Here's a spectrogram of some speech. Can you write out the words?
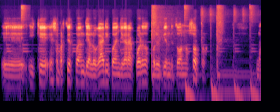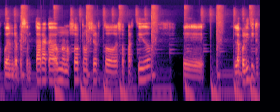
Eh, y que esos partidos puedan dialogar y puedan llegar a acuerdos por el bien de todos nosotros. Nos pueden representar a cada uno de nosotros, ¿no es cierto?, esos partidos. Eh, la política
